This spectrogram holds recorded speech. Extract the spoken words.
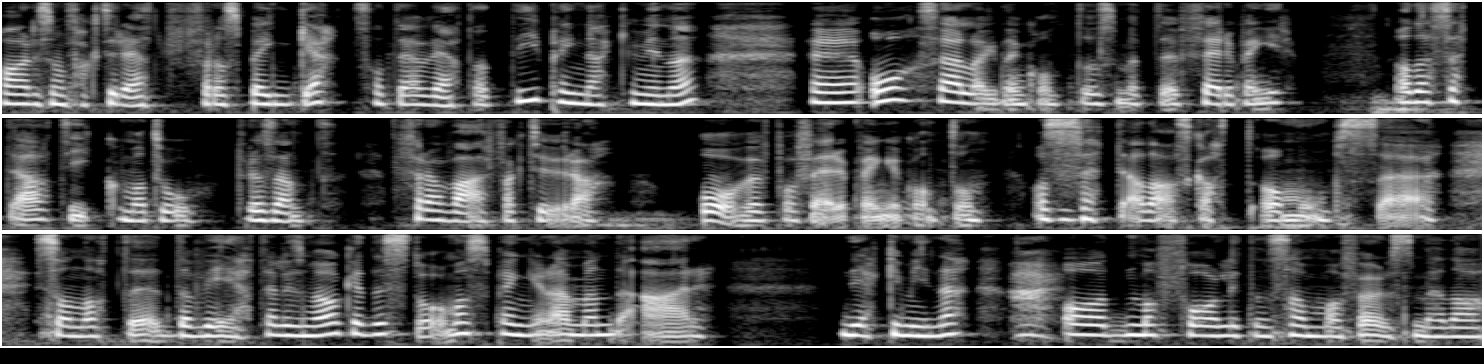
har liksom fakturert for oss begge, sånn at jeg vet at de pengene er ikke mine. Eh, og så har jeg lagd en konto som heter feriepenger. Og da setter jeg 10,2% fra hver faktura over på feriepengekontoen. Og så setter jeg da skatt og moms, eh, sånn at eh, da vet jeg liksom ok, det står masse penger der, men det er de er ikke mine. Og man får litt den samme følelsen med da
